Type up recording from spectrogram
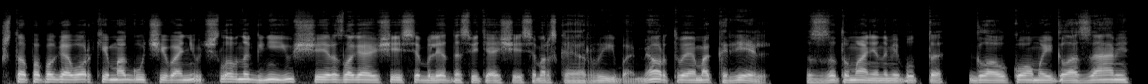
что по поговорке могучий вонюч, словно гниющая и разлагающаяся бледно светящаяся морская рыба, мертвая макрель с затуманенными будто глаукомой глазами.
